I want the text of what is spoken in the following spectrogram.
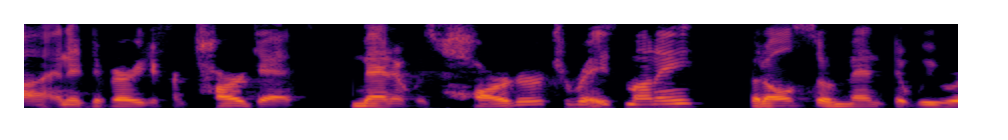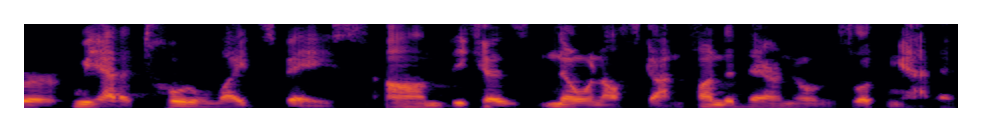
uh, and a very different target meant it was harder to raise money but also meant that we were we had a total white space um, because no one else gotten funded there no one was looking at it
